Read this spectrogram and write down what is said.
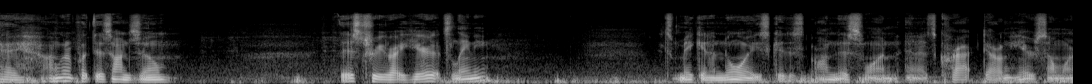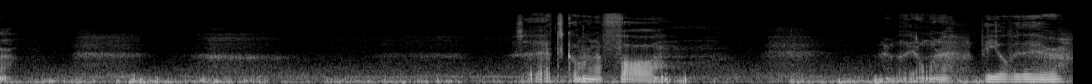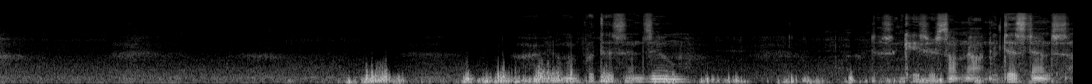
Okay, I'm gonna put this on zoom. This tree right here that's leaning, it's making a noise because it's on this one and it's cracked down here somewhere. So that's going to fall. I really don't want to be over there. Alright, I'm going to put this in zoom. Just in case there's something out in the distance.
